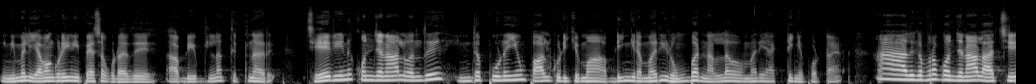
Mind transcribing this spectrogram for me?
இனிமேல் எவன் கூடயும் நீ பேசக்கூடாது அப்படி இப்படிலாம் திட்டினார். சரின்னு கொஞ்ச நாள் வந்து இந்த பூனையும் பால் குடிக்குமா அப்படிங்கிற மாதிரி ரொம்ப நல்ல மாதிரி ஆக்டிங்கை போட்டேன். அதுக்கப்புறம் கொஞ்ச நாள் ஆச்சு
